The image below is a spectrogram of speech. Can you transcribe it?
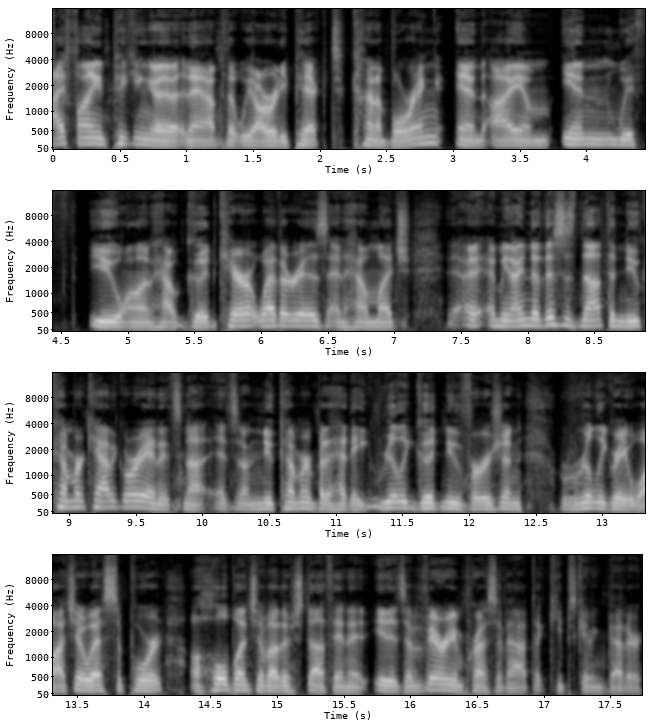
I find picking a, an app that we already picked kind of boring, and I am in with you on how good Carrot Weather is and how much. I, I, mean, I know this is not the newcomer category, and it's not it's a newcomer, but it had a really good new version, really great watchOS support, a whole bunch of other stuff in it. It is a very impressive app that keeps getting better.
